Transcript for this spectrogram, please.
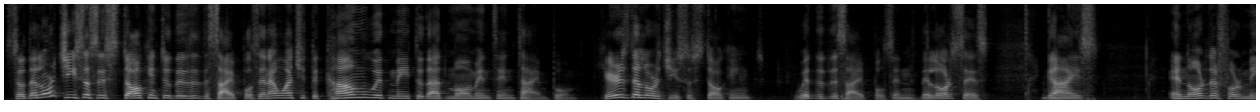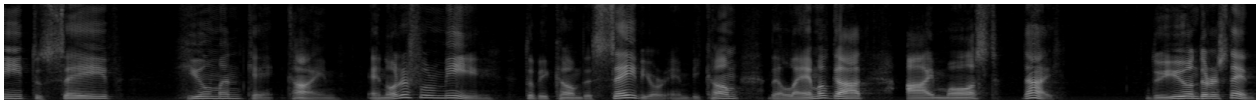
So the Lord Jesus is talking to the disciples, and I want you to come with me to that moment in time. Boom. Here's the Lord Jesus talking with the disciples, and the Lord says, Guys, in order for me to save humankind, in order for me to become the Savior and become the Lamb of God, I must die. Do you understand?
